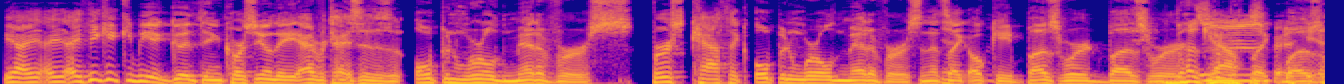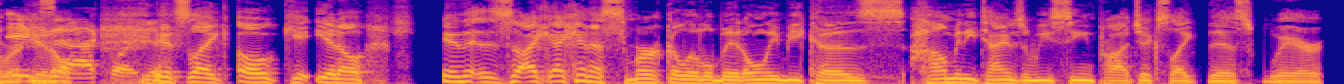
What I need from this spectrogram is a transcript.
Yeah, I, I, think it can be a good thing. Of course, you know, they advertise it as an open world metaverse, first Catholic open world metaverse. And that's yeah. like, okay, buzzword, buzzword, buzzword. Catholic buzzword. exactly. You know? It's like, okay, you know, and so I, I kind of smirk a little bit only because how many times have we seen projects like this where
